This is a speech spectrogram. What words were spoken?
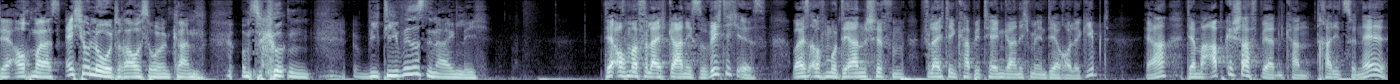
Der auch mal das Echolot rausholen kann, um zu gucken, wie tief ist es denn eigentlich? Der auch mal vielleicht gar nicht so wichtig ist, weil es auf modernen Schiffen vielleicht den Kapitän gar nicht mehr in der Rolle gibt, ja, der mal abgeschafft werden kann, traditionell,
